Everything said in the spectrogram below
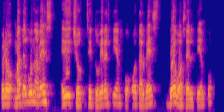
pero más de alguna vez he dicho, si tuviera el tiempo, o tal vez debo hacer el tiempo,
